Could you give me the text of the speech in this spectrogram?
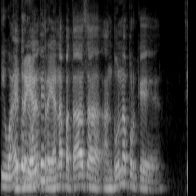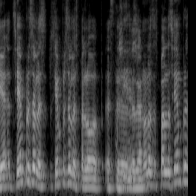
Igual. Que traían, traían, a patadas a Antuna porque siempre se les, siempre se les peló, este, les ganó las espaldas siempre.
